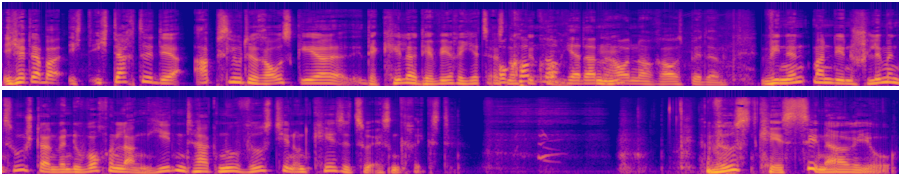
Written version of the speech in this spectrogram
Ich hätte aber, ich, ich dachte, der absolute Rausgeher, der Killer, der wäre jetzt erst Oh, noch kommt gekommen. noch? Ja, dann Mhm. hau noch raus, bitte. Wie nennt man den schlimmen Zustand, wenn du wochenlang jeden Tag nur Würstchen und Käse zu essen kriegst? Würstkäse-Szenario.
